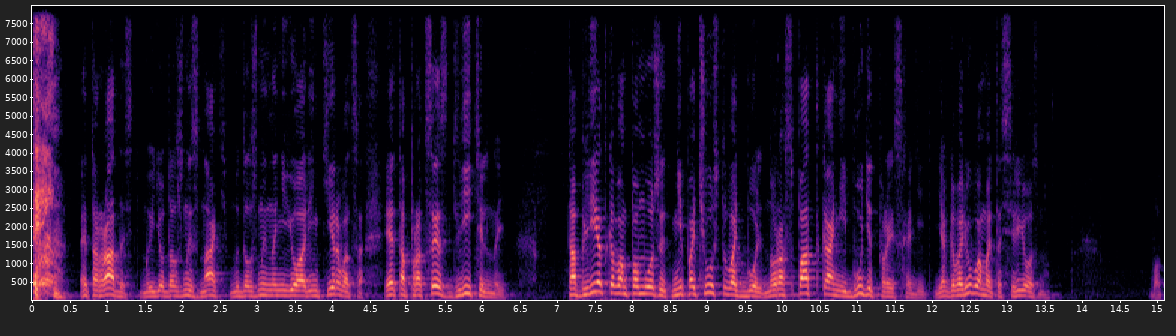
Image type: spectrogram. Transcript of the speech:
это радость, мы ее должны знать, мы должны на нее ориентироваться. Это процесс длительный. Таблетка вам поможет не почувствовать боль, но распад тканей будет происходить. Я говорю вам это серьезно. Вот.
